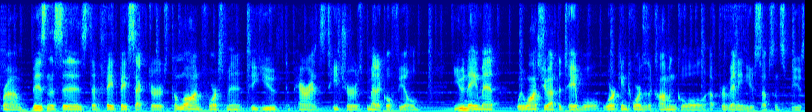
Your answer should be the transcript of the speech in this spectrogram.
from businesses to faith based sectors to law enforcement to youth to parents, teachers, medical field, you name it. We want you at the table working towards the common goal of preventing youth substance abuse.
